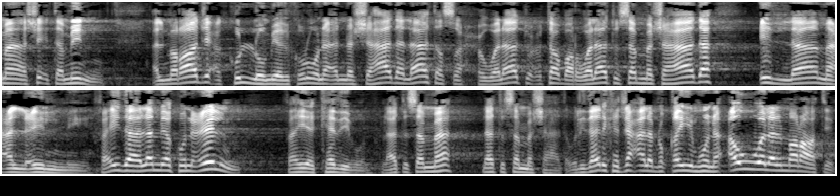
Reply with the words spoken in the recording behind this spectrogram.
ما شئت منه المراجع كلهم يذكرون أن الشهادة لا تصح ولا تعتبر ولا تسمى شهادة إلا مع العلم. فإذا لم يكن علم فهي كذب. لا تسمى لا تسمى شهادة. ولذلك جعل ابن القيم هنا أول المراتب.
